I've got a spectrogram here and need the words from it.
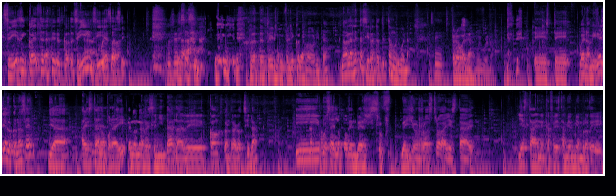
Sí, sí, cuenta. Sí, sí, Cuenta. es así. Pues Es así. Ratatouille, mi película favorita. No, la neta sí, Ratatouille está muy buena. Sí. Pero Oh, sí, bueno, muy bueno. este, bueno, Miguel ya lo conocen, ya ha estado por ahí en una reseñita, la de Kong contra Godzilla. Y Exacto. pues ahí lo pueden ver su bello rostro, ahí está en, ya está en el café, es también miembro de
